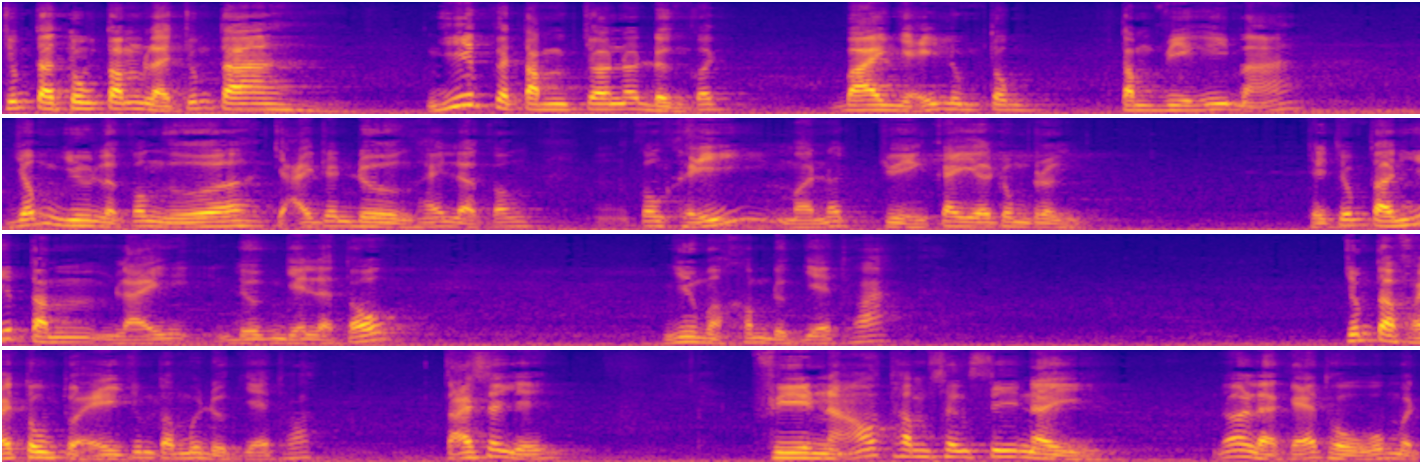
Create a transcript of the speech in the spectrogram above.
chúng ta tu tâm là chúng ta nhiếp cái tâm cho nó đừng có bay nhảy lung tung. Tâm viên ý mã giống như là con ngựa chạy trên đường hay là con con khỉ mà nó truyền cây ở trong rừng. Thì chúng ta nhiếp tâm lại được vậy là tốt, nhưng mà không được giải thoát. Chúng ta phải tu tuệ, chúng ta mới được giải thoát. Tại sao vậy? Phiền não thâm sân si này, nó là kẻ thù của mình.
